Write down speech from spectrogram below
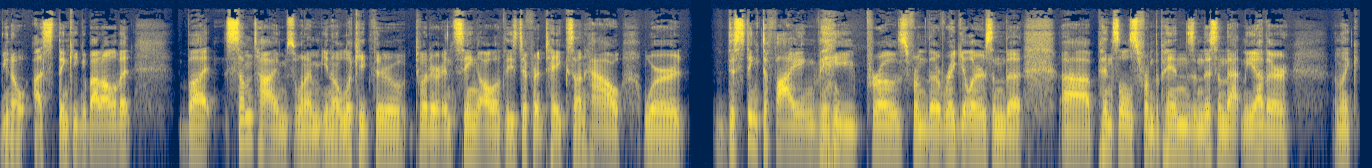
you know, us thinking about all of it. But sometimes when I'm, you know, looking through Twitter and seeing all of these different takes on how we're distinctifying the pros from the regulars and the uh, pencils from the pins and this and that and the other, I'm like,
